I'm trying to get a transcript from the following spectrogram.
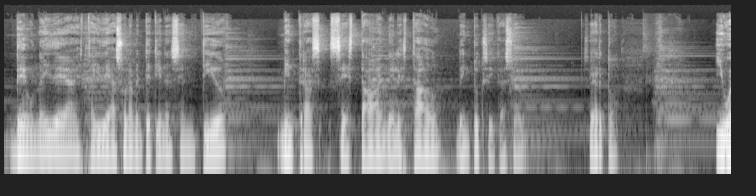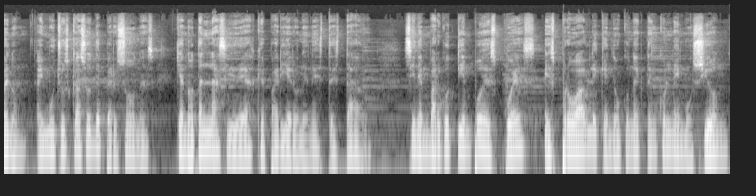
de una idea, esta idea solamente tiene sentido mientras se estaba en el estado de intoxicación, ¿cierto? Y bueno, hay muchos casos de personas que anotan las ideas que parieron en este estado. Sin embargo, tiempo después es probable que no conecten con la emoción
